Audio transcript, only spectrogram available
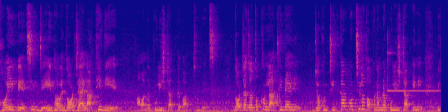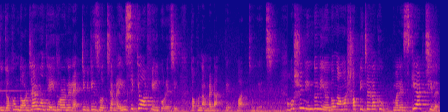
ভয়ই পেয়েছি যে এইভাবে দরজায় লাথি দিয়ে আমাদের পুলিশ ডাকতে বাধ্য হয়েছে। দরজা যতক্ষণ লাথি দেয়নি, যখন চিৎকার করছিল তখন আমরা পুলিশ ডাকিনি। কিন্তু যখন দরজার মধ্যে এই ধরনের অ্যাক্টিভিটিস হচ্ছে, আমরা ইনসিকিওর ফিল করেছি, তখন আমরা ডাকতে বাধ্য হয়েছি। অবশ্যই নিন্দনীয় এবং আমার সব টিচাররা খুব মানে স্কেয়ার ছিলেন।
